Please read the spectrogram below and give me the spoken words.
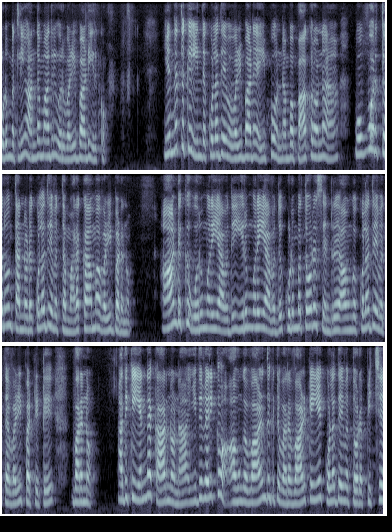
குடும்பத்துலேயும் அந்த மாதிரி ஒரு வழிபாடு இருக்கும். என்னத்துக்கு இந்த குலதெய்வ வழிபாடை இப்போது நம்ம பார்க்குறோன்னா ஒவ்வொருத்தரும் தன்னோட குலதெய்வத்தை மறக்காமல் வழிபடணும். ஆண்டுக்கு ஒரு முறையாவது இருமுறையாவது குடும்பத்தோடு சென்று அவங்க குலதெய்வத்தை வழிபட்டுட்டு வரணும். அதுக்கு என்ன காரணம்னா இது வரைக்கும் அவங்க வாழ்ந்துக்கிட்டு வர வாழ்க்கையே குலதெய்வத்தோட பிச்சை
